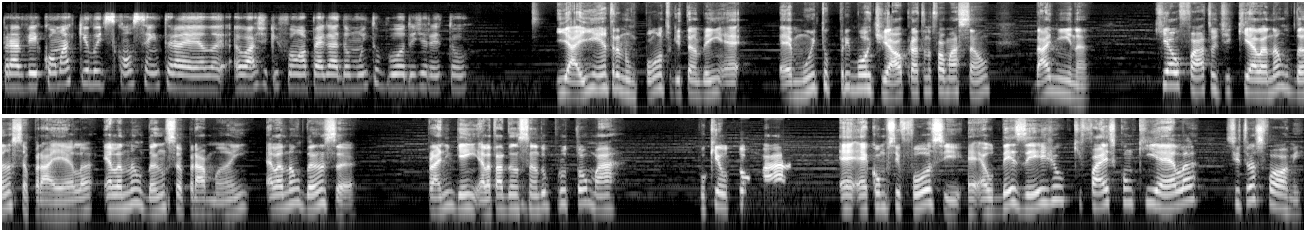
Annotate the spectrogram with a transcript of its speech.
para ver como aquilo desconcentra ela. Eu acho que foi uma pegada muito boa do diretor. E aí entra num ponto que também é, é muito primordial para a transformação da Nina, que é o fato de que ela não dança para ela, ela não dança para a mãe, ela não dança para ninguém. Ela tá dançando pro Tomar. Porque o Tomar é, é como se fosse é, é, o desejo que faz com que ela se transforme.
